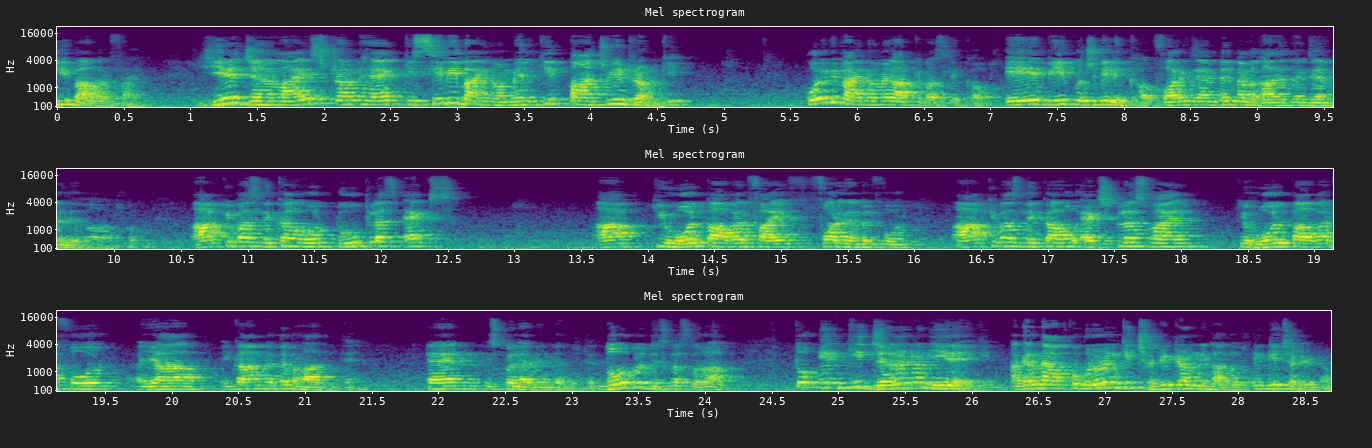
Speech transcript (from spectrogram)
की पावर फाइव ये जनरलाइज टर्म है किसी भी बाइनोमियल की, पांचवी टर्म की। कोई भी बाइनोमियल आपके पास लिखा हो ए बी कुछ भी लिखा हो फॉर एग्ज़ाम्पल मैं बता देता हूँ एग्ज़ाम्पल देता हूँ आपको। आपके पास लिखा हो टू प्लस एक्स आपकी whole power five for example four आपके पास लिखा हो एक्स प्लस वाई की होल पावर फोर या एक काम करते बढ़ा देते हैं। टेन इसको इलेवन कर देते हैं। दो को डिस्कस करो आप। तो इनकी जनरल टर्म ये रहेगी। अगर मैं आपको बोलूँ इनकी छठी टर्म निकालो, इनकी छठी टर्म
